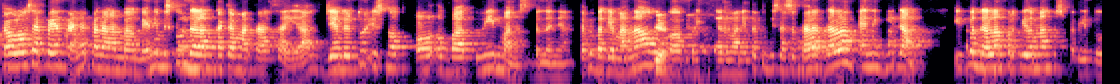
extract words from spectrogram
kalau saya pengen tanya pandangan Bang Benny, meskipun dalam kacamata saya, gender itu is not all about women sebenarnya, tapi bagaimana yeah. uh, pria dan wanita itu bisa setara dalam any bidang even dalam perfilman itu seperti itu.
